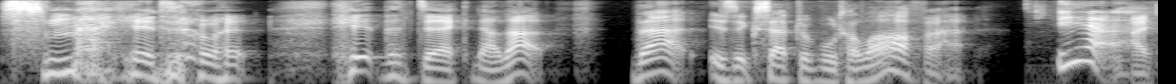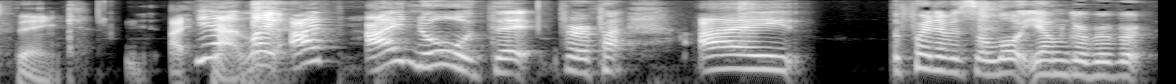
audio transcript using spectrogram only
smack into it hit the deck now that that is acceptable to laugh at Yeah, I think. I yeah. think. Like I, I know that for a fact. I when I was a lot younger, we were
